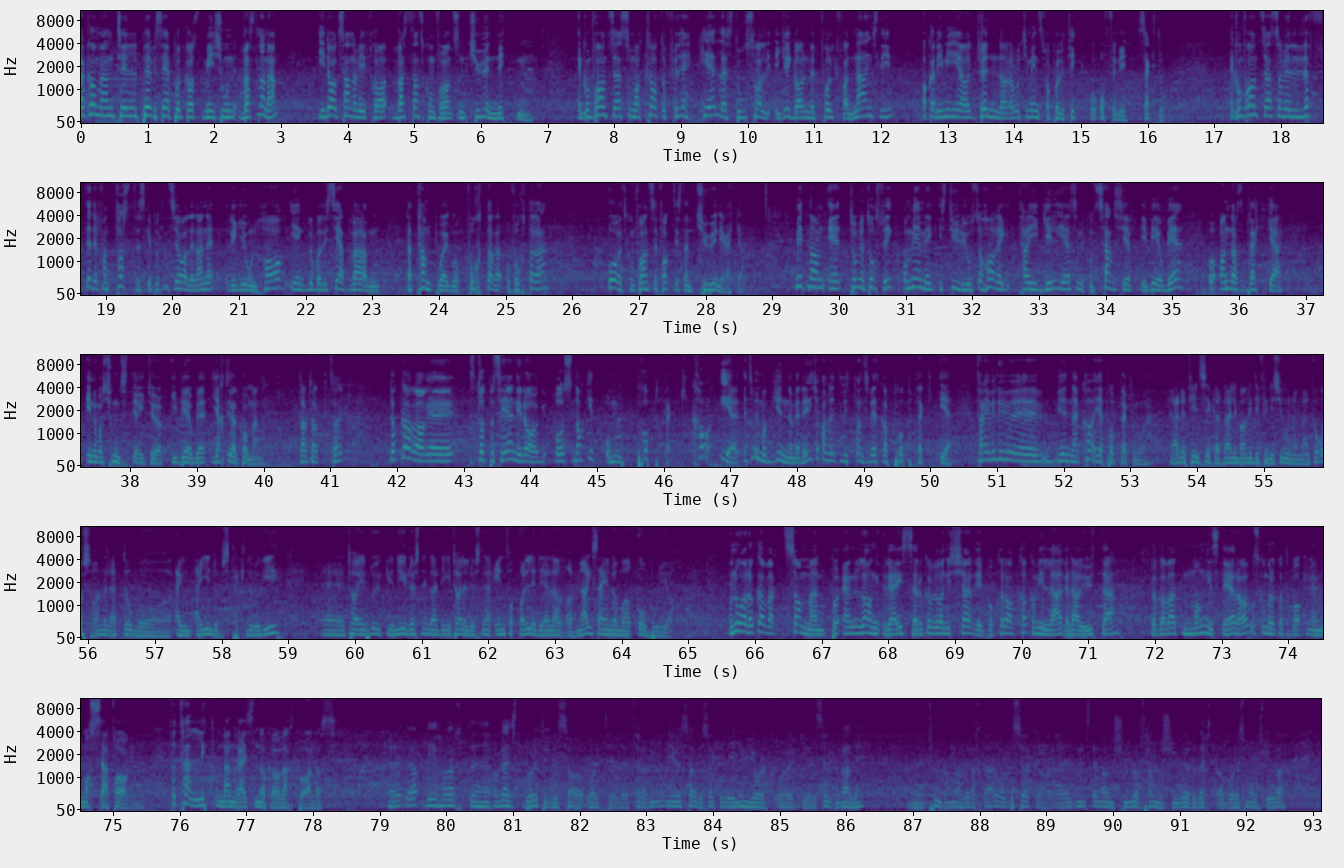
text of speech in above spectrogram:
Velkommen til PwC-podkast Misjon Vestlandet. I dag sender vi fra Vestlandskonferansen 2019. En konferanse som har klart å fylle hele storsalen i Grieghallen med folk fra næringsliv, akademia, gründere og ikke minst fra politikk og offentlig sektor. En konferanse som vil løfte det fantastiske potensialet denne regionen har i en globalisert verden der tempoet går fortere og fortere. Årets konferanse er faktisk den 20. i rekken. Mitt navn er Torbjørn Torsvik, og med meg i studio så har jeg Terje Gilje, som er konsernsjef i BHB, og Anders Brekke, innovasjonsdirektør i BHB. Hjertelig velkommen. Takk, takk. Takk. Dere har eh, stått på scenen i dag og snakket om Proptech. Hva er Jeg tror vi må begynne med det. Det er ikke alle lytterne som vet hva Proptech er. Terje, vil du eh, begynne? Hva er Proptech for noe? Ja, Det finnes sikkert veldig mange definisjoner, men for oss handler dette om eiendomsteknologi. Eh, ta i bruk nye løsninger, digitale løsninger innenfor alle deler av næringseiendommer og boliger. Og Nå har dere vært sammen på en lang reise. Dere var nysgjerrig på hva, hva kan vi lære der ute. Dere har vært mange steder, og så kommer dere tilbake med masse erfaring. Fortell litt om den reisen dere har vært på, Anders. Uh, ja, Vi har vært uh, og reist både til USA og til uh, Tel Aviv. I USA besøkte vi New York og Silicon Valley. to ganger har vi vært der og besøker et sted mellom 20 og 25 bedrifter, både små og store.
